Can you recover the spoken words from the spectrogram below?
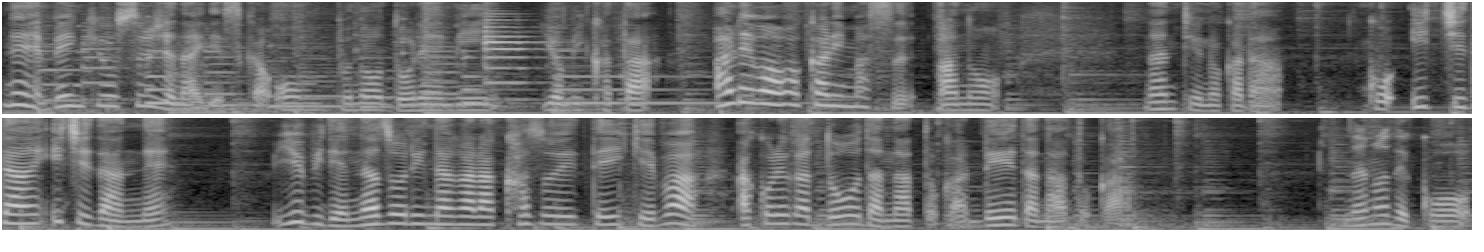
ね勉強するじゃないですか。音符のドレミ読み方。あれは分かります。あの何て言うのかな。こう一段一段ね指でなぞりながら数えていけばあこれがどうだなとか例だなとか。なのでこ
